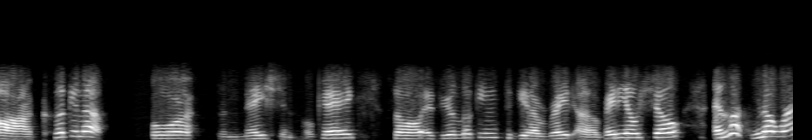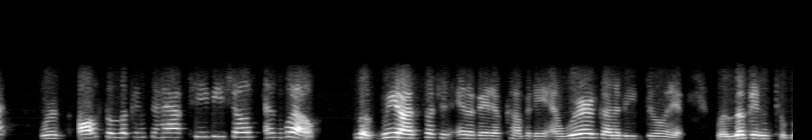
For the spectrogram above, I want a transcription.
are cooking up for the nation, okay? So if you're looking to get a radio show, and look, you know what? We're also looking to have TV shows as well. Look, we are such an innovative company, and we're going to be doing it. We're looking to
